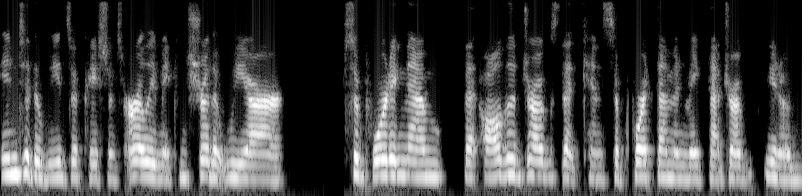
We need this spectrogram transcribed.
into the weeds with patients early, making sure that we are supporting them, that all the drugs that can support them and make that drug, you know,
